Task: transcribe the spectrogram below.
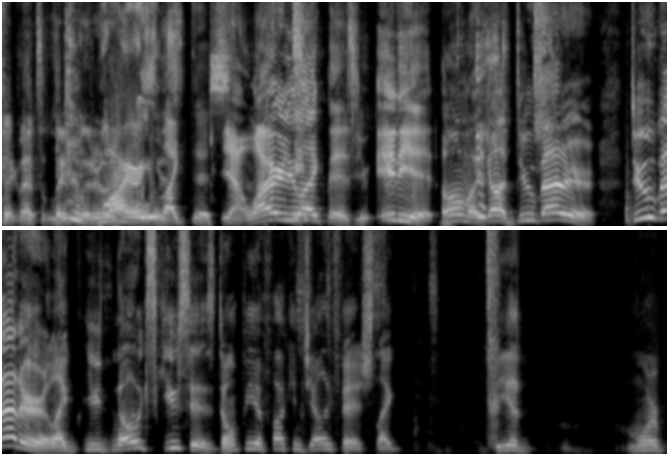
Like that's literally. why are you like this? Yeah, why are you like this? You idiot! Oh my god, do better, do better. Like you, no excuses. Don't be a fucking jellyfish. Like be a more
